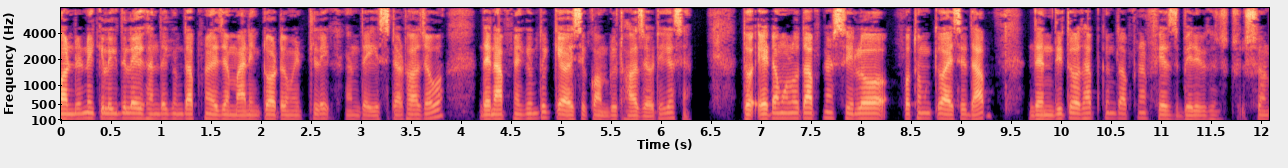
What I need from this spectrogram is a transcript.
কন্টিনিউ ক্লিক দিলে এখান থেকে কিন্তু আপনার এই যে মাইনিংটা অটোমেটিকলি এখান থেকে স্টার্ট হয়ে যাব। দেন আপনার কিন্তু কেওয়াইসি কমপ্লিট হয়ে যাবে, ঠিক আছে? তো এটা মূলত আপনার ছিল প্রথম কেওয়াইসি ধাপ। দেন দ্বিতীয় ধাপ কিন্তু আপনার ফেস ভেরিফিকেশন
